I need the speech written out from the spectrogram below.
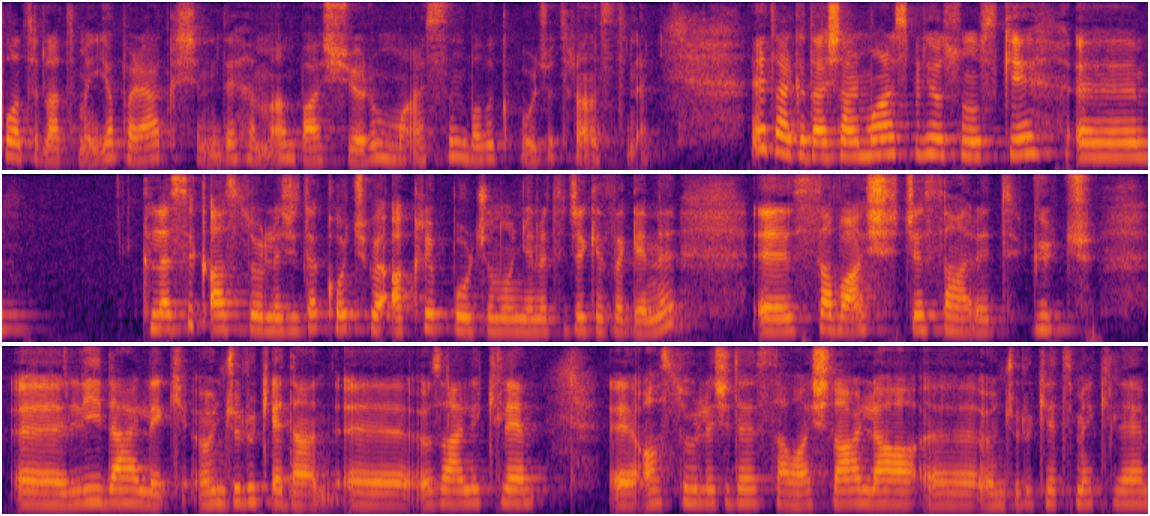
Bu hatırlatmayı yaparak şimdi hemen başlıyorum Mars'ın balık burcu transitine. Evet arkadaşlar Mars biliyorsunuz ki klasik astrolojide koç ve akrep burcunun yönetici gezegeni e, savaş, cesaret, güç, e, liderlik, öncülük eden e, özellikle e, astrolojide savaşlarla, e, öncülük etmekle,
